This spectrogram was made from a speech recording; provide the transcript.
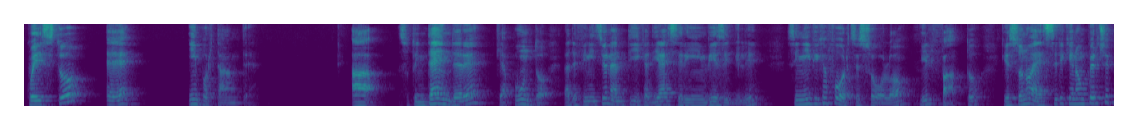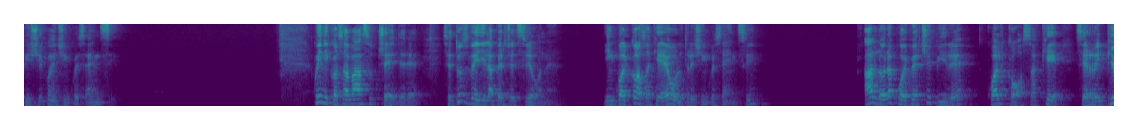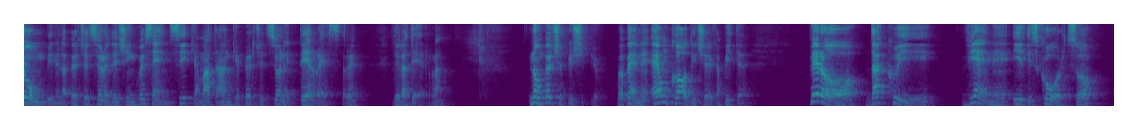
Questo è importante a sottintendere che appunto la definizione antica di esseri invisibili significa forse solo il fatto che sono esseri che non percepisci con i cinque sensi. Quindi cosa va a succedere? Se tu svegli la percezione in qualcosa che è oltre i cinque sensi, allora puoi percepire qualcosa che se ripiombi nella percezione dei cinque sensi, chiamata anche percezione terrestre della Terra, non percepisci più, va bene? È un codice, capite? Però da qui viene il discorso,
